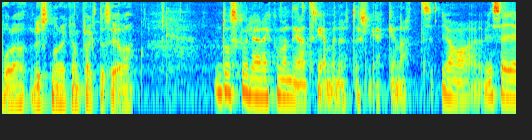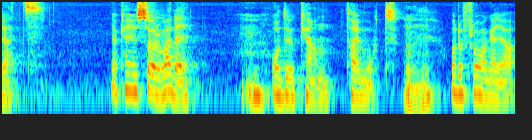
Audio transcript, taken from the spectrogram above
våra lyssnare kan praktisera. Då skulle jag rekommendera tre minuters leken. Att jag, vi säger att jag kan ju serva dig och du kan ta emot. Och då frågar jag,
